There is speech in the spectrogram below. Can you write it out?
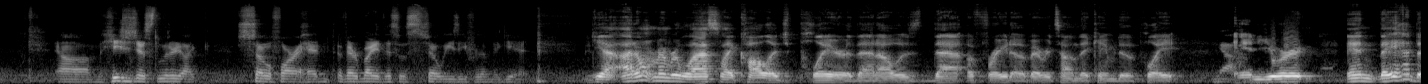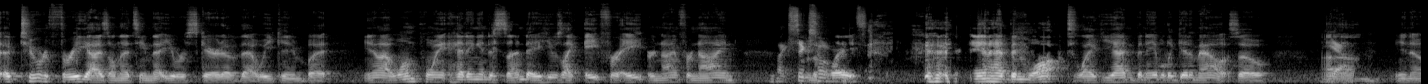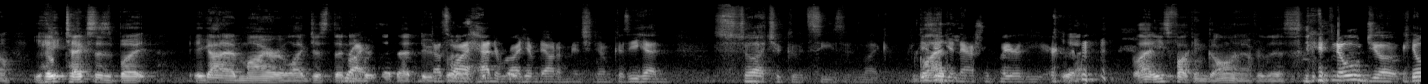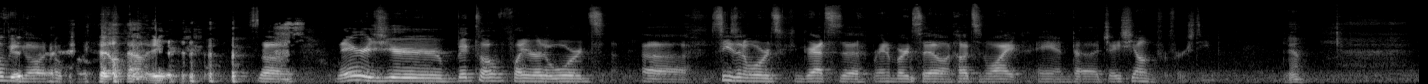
Um, he's just literally like so far ahead of everybody. This was so easy for them to get. Yeah, I don't remember the last like college player that I was that afraid of every time they came to the plate. Yeah. And you were, and they had uh, two or three guys on that team that you were scared of that weekend. But you know, at one point heading into Sunday, he was like eight for eight or nine for nine. like six home runs. and had been walked. Like you hadn't been able to get him out. So, Yeah. um, you know, you hate Texas, but you gotta admire like just the Right. numbers that that dude. That's why I had to write him down and mention him because he had such a good season. Like Glad- did get National Player of the Year. Yeah, glad he's fucking gone after this. no joke. He'll be gone hopefully. Hell out of here. So there is your Big 12 Player of the Awards, uh, season awards. Congrats to Brandon Birdsell and Hudson White and uh, Jace Jung for first team. yeah.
